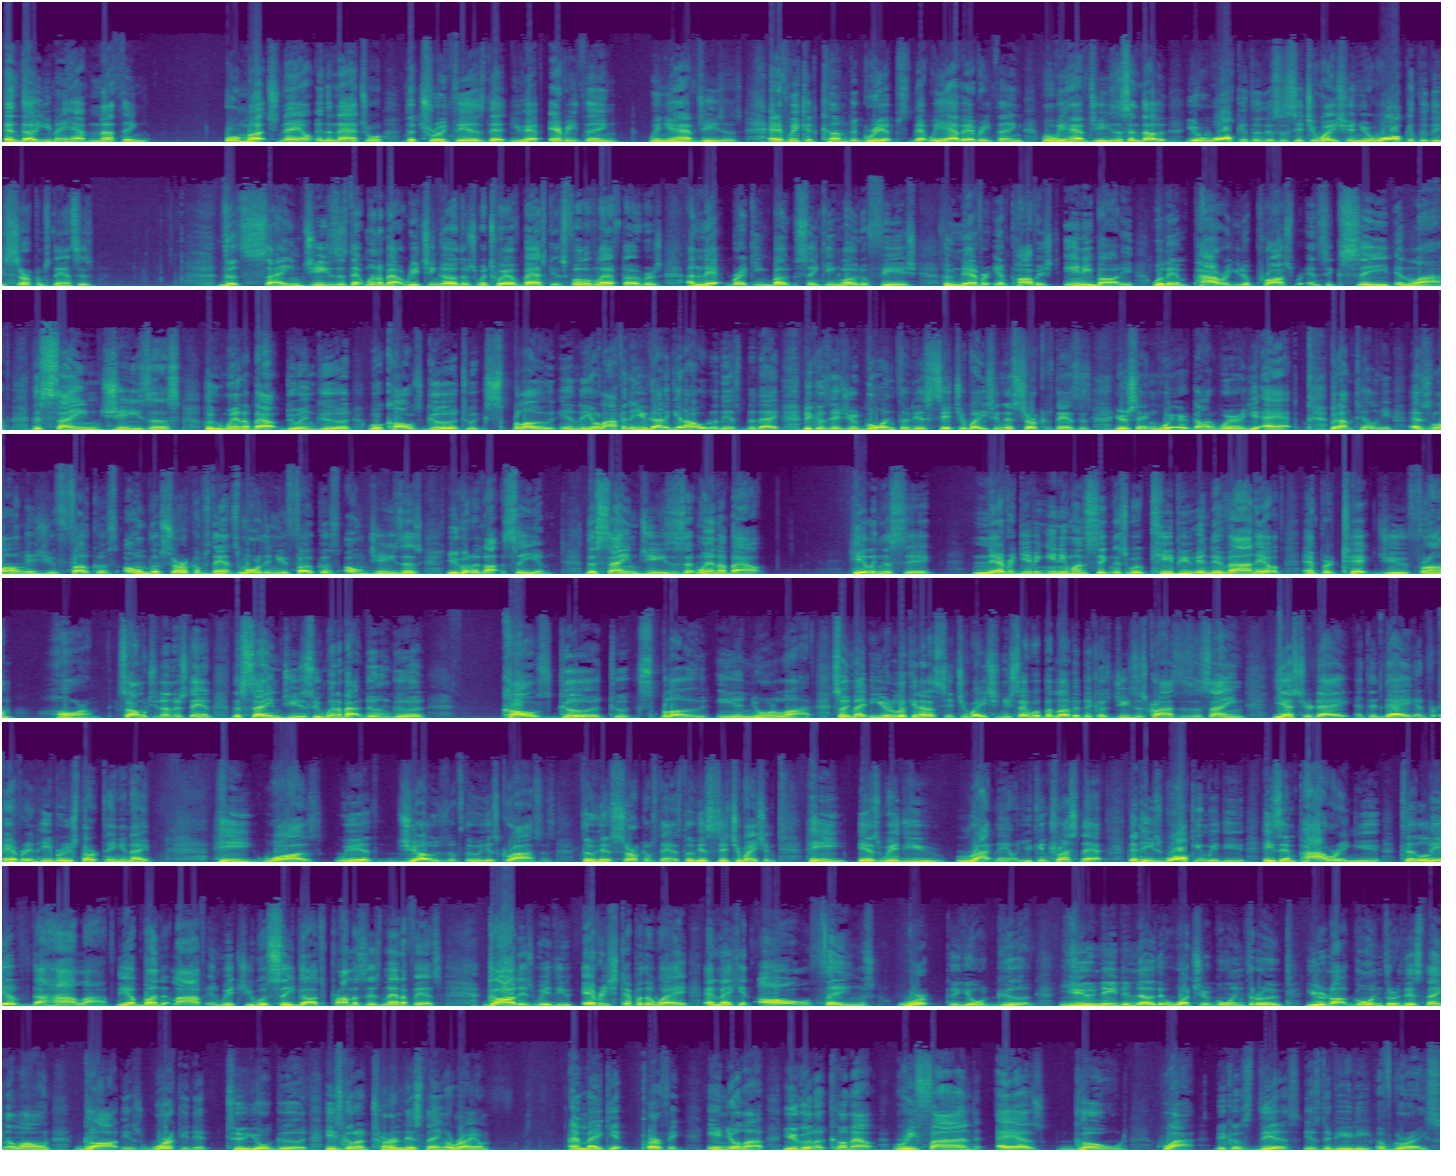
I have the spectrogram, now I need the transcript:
And though you may have nothing or much now in the natural, the truth is that you have everything when you have Jesus. And if we could come to grips that we have everything when we have Jesus, and though you're walking through this situation, you're walking through these circumstances, the same Jesus that went about reaching others with 12 baskets full of leftovers, a net breaking, boat sinking load of fish, who never impoverished anybody, will empower you to prosper and succeed in life. The same Jesus who went about doing good will cause good to explode into your life. And you got to get a hold of this today because as you're going through this situation, this circumstances, you're saying, Where, God, where are you at? But I'm telling you, as long as you focus on the circumstance more than you focus focus on Jesus, you're going to not see him. The same Jesus that went about healing the sick, never giving anyone sickness, will keep you in divine health and protect you from harm. So I want you to understand the same Jesus who went about doing good cause good to explode in your life. So maybe you're looking at a situation you say, well, beloved, because Jesus Christ is the same yesterday and today and forever in Hebrews 13 and 8. He was with Joseph through his crisis, through his circumstance, through his situation. He is with you right now. You can trust that, that He's walking with you. He's empowering you to live the high life, the abundant life in which you will see God's promises manifest. God is with you every step of the way and making all things work to your good. You need to know that what you're going through, you're not going through this thing alone. God is working it to your good. He's going to turn this thing around and make it perfect in your life. You're going to come out refined as gold. Why? Because this is the beauty of grace.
